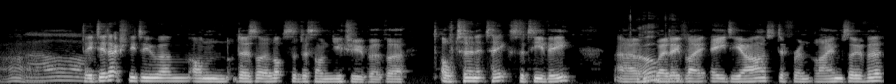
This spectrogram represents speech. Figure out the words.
Oh. They did actually do um on there's uh, lots of this on YouTube of uh, alternate takes for TV. Um, Oh, Where they've like ADR'd different lines over,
